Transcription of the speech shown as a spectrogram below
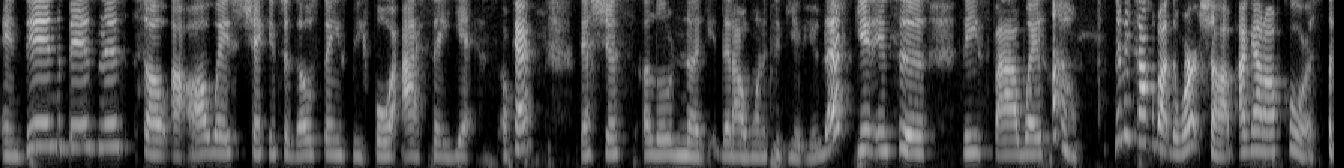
and then the business. So I always check into those things before I say yes. Okay. That's just a little nugget that I wanted to give you. Let's get into these five ways. Oh, let me talk about the workshop. I got off course.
